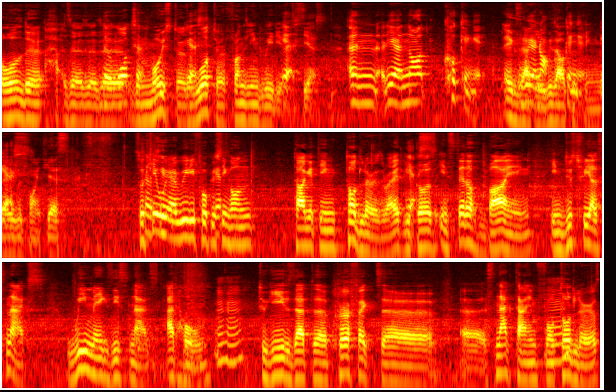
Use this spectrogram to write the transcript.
all the ha- the, the, the, water. the moisture, Yes. the water from the ingredients. Yes. Yes. And yeah, not cooking it. Exactly, We are not without cooking, cooking. it. Very yes. good point. Yes. So, So here we are really focusing on targeting toddlers, right? Yes. Because instead of buying industrial snacks, we make these snacks at home Mm-hmm. to give that uh, perfect uh, uh, snack time for Mm-hmm. toddlers.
